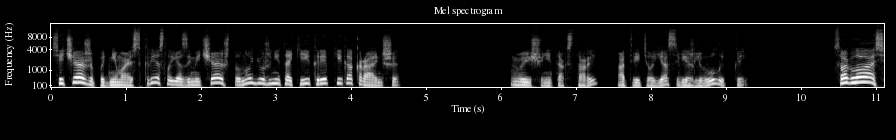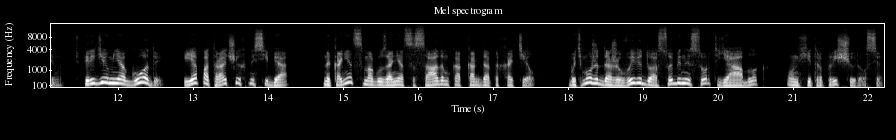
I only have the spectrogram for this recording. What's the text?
«Сейчас же, поднимаясь с кресла, я замечаю, что ноги уже не такие крепкие, как раньше. «Вы еще не так стары», — ответил я с вежливой улыбкой. «Согласен. Впереди у меня годы, и я потрачу их на себя. Наконец смогу заняться садом, как когда-то хотел. Быть может, даже выведу особенный сорт яблок», — он хитро прищурился.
